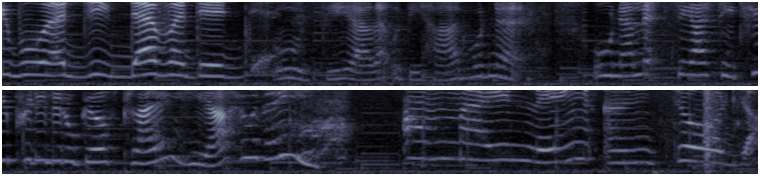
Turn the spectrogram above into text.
able and she never did this. Oh this. dear, that would be hard, wouldn't it? Oh, now let's see. I see two pretty little girls playing here. Who are these? Um, Mei Ling and Georgia.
